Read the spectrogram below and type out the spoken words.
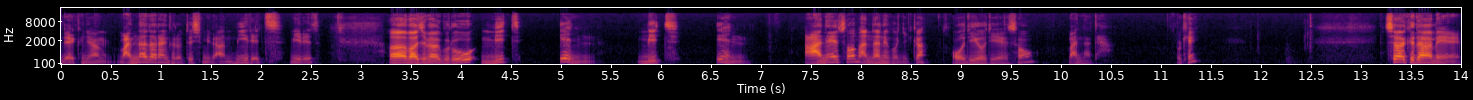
네 그냥 만나다란 그런 뜻입니다. meet it, meet it. 아, 마지막으로 meet in meet in 안에서 만나는 거니까 어디 어디에서 만나다. 오케이? 자, 그 다음에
